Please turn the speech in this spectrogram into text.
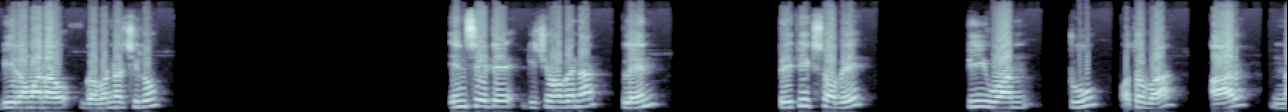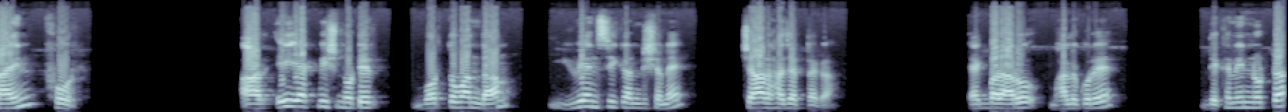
বি রমা রাও গভর্নর ছিল। এনসেটে কিছু হবে না, প্লেন। প্রিফিক্স হবে পি ওয়ান টু অথবা আর নাইন ফোর। আর এই এক পিস নোটের বর্তমান দাম ইউএনসি কন্ডিশনে চার হাজার টাকা। একবার আরও ভালো করে দেখে নিন নোটটা,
